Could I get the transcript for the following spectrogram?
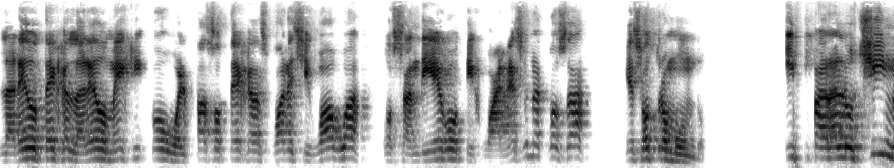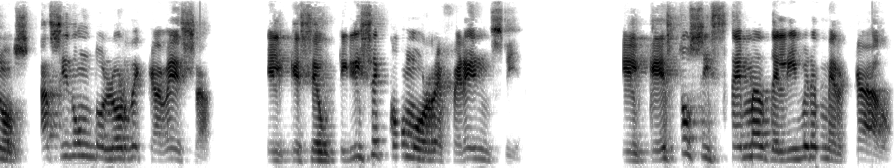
Laredo, Texas, Laredo, México, o El Paso, Texas, Juárez, Chihuahua, o San Diego, Tijuana. Es una cosa que es otro mundo. Y para los chinos ha sido un dolor de cabeza el que se utilice como referencia, el que estos sistemas de libre mercado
